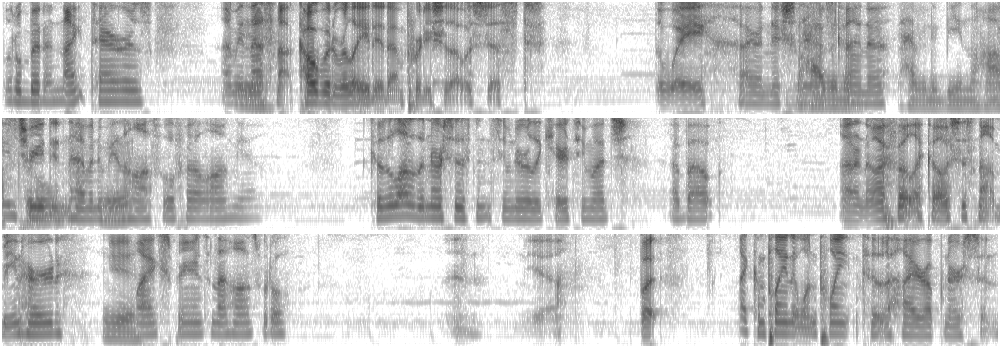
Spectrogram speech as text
little bit of night terrors. I mean, Yeah. that's not COVID related. I'm pretty sure that was just the way I initially was Having to kind of having to be in the hospital. treated and having to be in the hospital for that long, yeah. Because a lot of the nurses didn't seem to really care too much about. I don't know. I felt like I was just not being heard. Yeah. My experience in that hospital. And yeah, but I complained at one point to the higher up nurse and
